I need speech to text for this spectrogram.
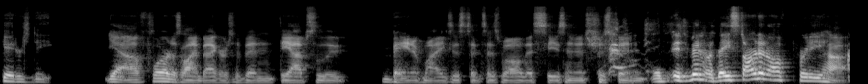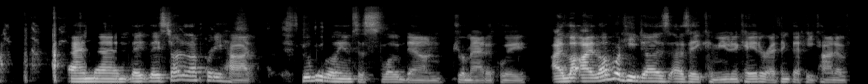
Gators D? Yeah, uh, Florida's linebackers have been the absolute bane of my existence as well this season. It's just been it's been they started off pretty hot, and then they they started off pretty hot. Scooby Williams has slowed down dramatically. I love I love what he does as a communicator. I think that he kind of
